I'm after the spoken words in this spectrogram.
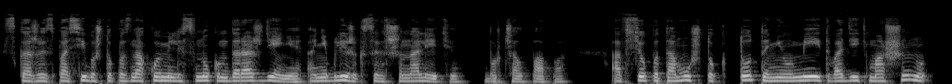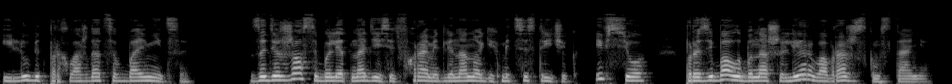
«Скажи спасибо, что познакомились с внуком до рождения, а не ближе к совершеннолетию», — бурчал папа. А все потому, что кто-то не умеет водить машину и любит прохлаждаться в больнице. Задержался бы лет на десять в храме длинноногих медсестричек, и все, прозябала бы наша Лера во вражеском стане.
